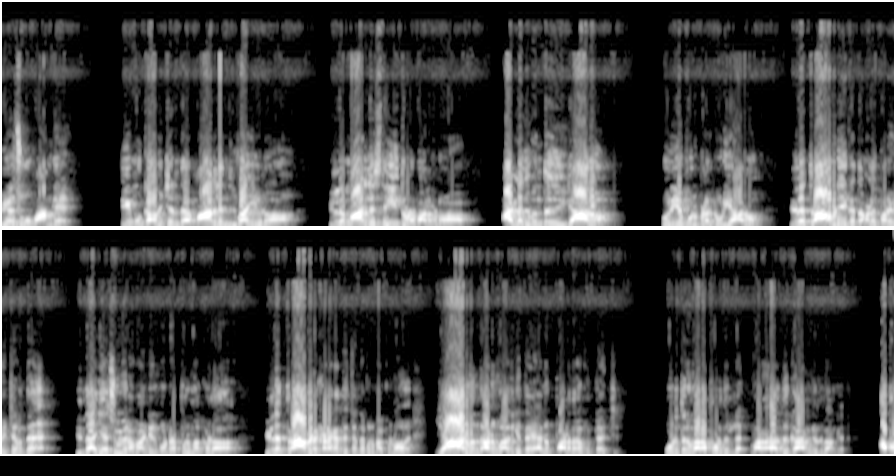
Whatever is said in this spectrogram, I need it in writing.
பேசுவோம் வாங்க. திமுகவை சேர்ந்த மாநில நிர்வாகிகளோ இல்லை மாநில செய்தி தொடர்பாளர்களோ அல்லது வந்து யாரோ பெரிய பொறுப்பினர் கூடிய யாரோ இல்லை திராவிட இயக்க தமிழர் பரவி சேர்ந்த இந்த ஐயா சுவீரபாண்டியன் போன்ற பெருமக்களோ இல்லை திராவிட கழகத்தை சேர்ந்த பெருமக்களோ யார் வந்தாலும் விவாதிக்க தயார்னு பல தடவை கூப்பிட்டாச்சு. ஒருத்தரும் வரப்போறது இல்லை வராது காரணம் சொல்லுவாங்க. அப்போ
